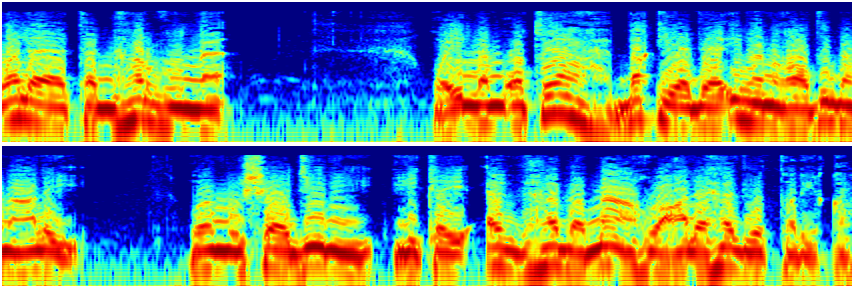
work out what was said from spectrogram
ولا تنهرهما. وإن لم أطعه بقي دائما غاضبا علي ومشاجري لكي أذهب معه على هذه الطريقة.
